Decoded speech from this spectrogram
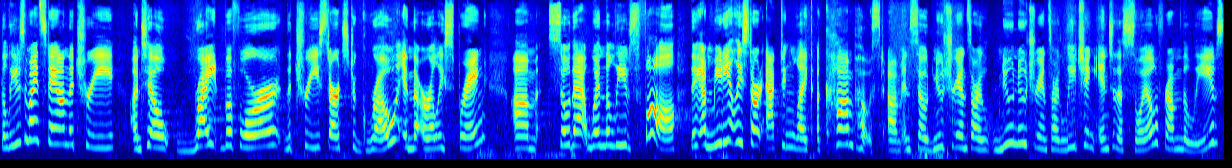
the leaves might stay on the tree until right before the tree starts to grow in the early spring, um, so that when the leaves fall, they immediately start acting like a compost. Um, and so nutrients are new nutrients are leaching into the soil from the leaves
